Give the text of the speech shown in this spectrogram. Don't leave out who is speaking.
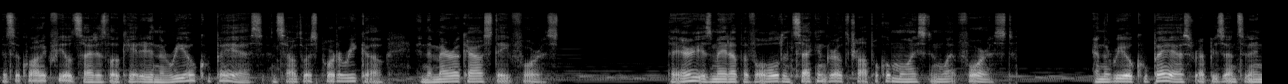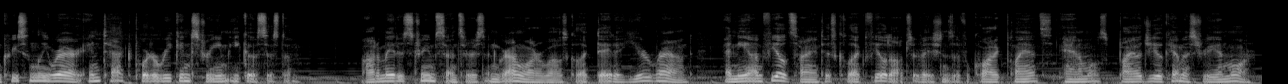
Speaker 1: This aquatic field site is located in the Rio Cupeyes in southwest Puerto Rico in the Maricao State Forest. The area is made up of old and second growth tropical moist and wet forest, and the Rio Cupeyes represents an increasingly rare intact Puerto Rican stream ecosystem. Automated stream sensors and groundwater wells collect data year round, and NEON field scientists collect field observations of aquatic plants, animals, biogeochemistry, and more.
